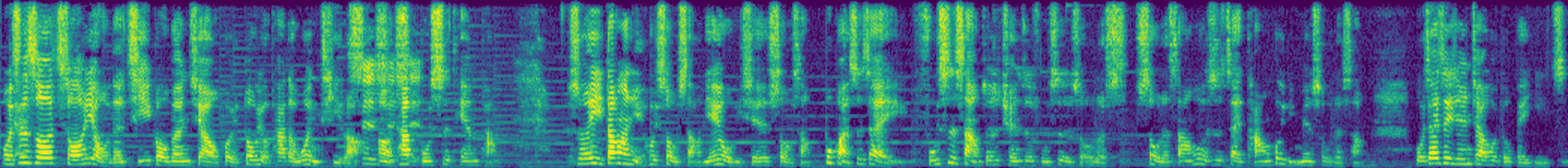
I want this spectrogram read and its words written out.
我是说所有的机构跟教会都有它的问题了，是是，它不是天堂。所以当然也会受伤，也有一些受伤，不管是在服饰上，就是全职服饰的时候的受的伤，或者是在堂会里面受的伤，我在这间教会都被医治。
